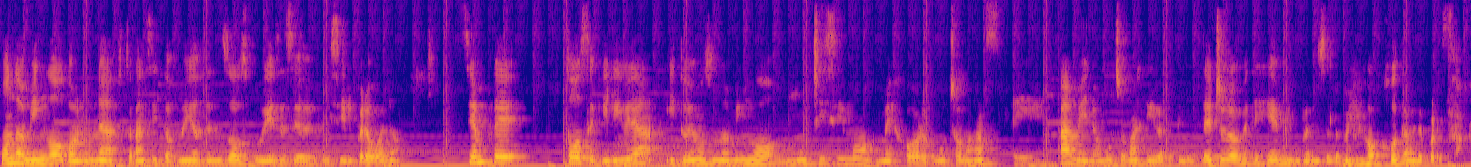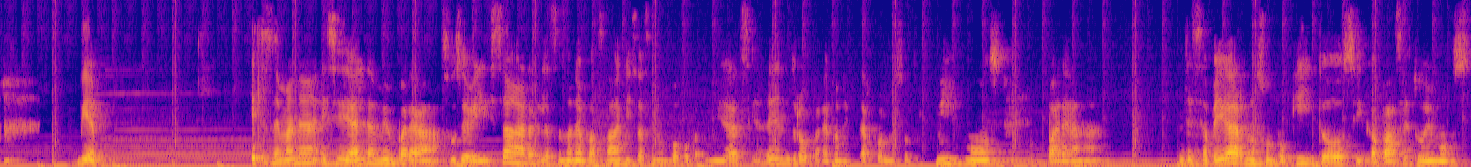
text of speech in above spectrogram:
un domingo con unos tránsitos medios densos hubiese sido difícil. Pero bueno, siempre todo se equilibra y tuvimos un domingo muchísimo mejor, mucho más eh, ameno, mucho más divertido. De hecho, yo festejé mi cumpleaños el domingo justamente por eso. Bien, esta semana es ideal también para sociabilizar. La semana pasada quizás era un poco para mirar hacia adentro, para conectar con nosotros mismos, para desapegarnos un poquito, si capaz estuvimos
